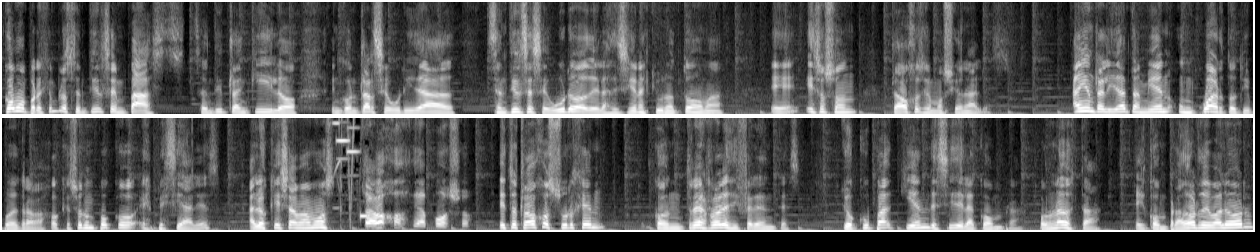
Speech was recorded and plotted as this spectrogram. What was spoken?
como por ejemplo sentirse en paz, sentir tranquilo, encontrar seguridad, sentirse seguro de las decisiones que uno toma. Eh, esos son trabajos emocionales. Hay en realidad también un cuarto tipo de trabajos que son un poco especiales, a los que llamamos trabajos de apoyo. Estos trabajos surgen con tres roles diferentes que ocupa quien decide la compra. Por un lado está el comprador de valor,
